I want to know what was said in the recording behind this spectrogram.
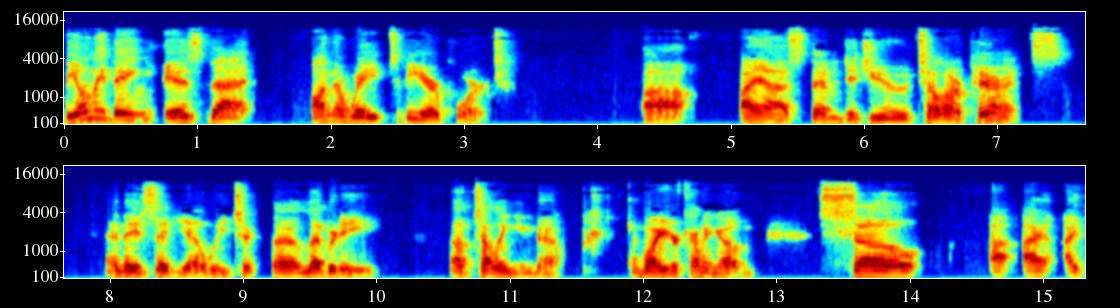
the only thing is that on their way to the airport, uh, I asked them, Did you tell our parents? And they said, Yeah, we took the liberty of telling you them why you're coming home. So I, I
